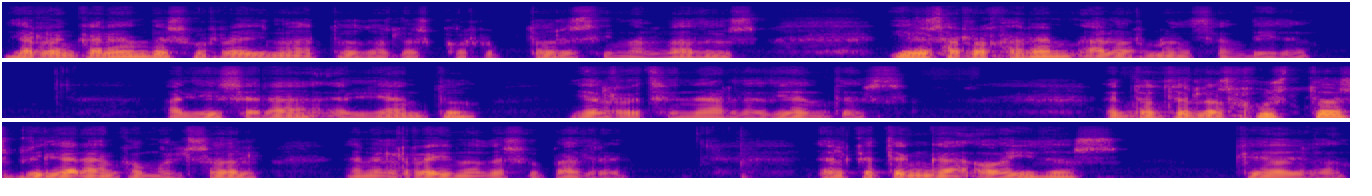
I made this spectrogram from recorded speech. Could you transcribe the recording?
y arrancarán de su reino a todos los corruptores y malvados y los arrojarán al horno encendido. Allí será el llanto y el rechinar de dientes. Entonces los justos brillarán como el sol en el reino de su Padre. El que tenga oídos, que oiga.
